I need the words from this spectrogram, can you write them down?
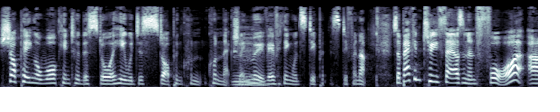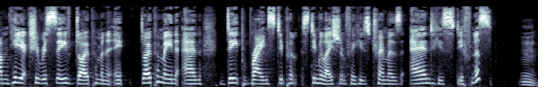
shopping or walk into the store, he would just stop and couldn't couldn't actually mm. move. Everything would stiffen stiffen up. So, back in 2004, um, he actually received dopamine eh, dopamine and deep brain stipu- stimulation for his tremors and his stiffness. Mm.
